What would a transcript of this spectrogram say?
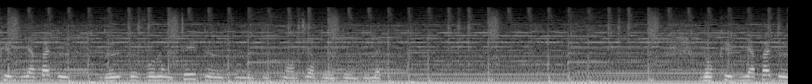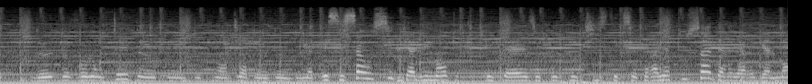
Donc euh, il n'y a pas de, volonté de, mettre. Donc il n'y a pas de, volonté de, comment de mettre. Et c'est ça aussi qui alimente toutes les thèses complotistes, etc. Il y a tout ça derrière également.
